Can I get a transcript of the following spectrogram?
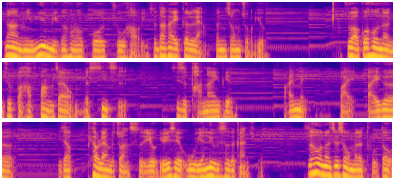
那你玉米跟胡萝卜煮好也是大概一个两分钟左右，煮好过后呢，你就把它放在我们的锡纸锡纸盘那一边，摆美摆摆一个比较漂亮的装饰，有有一些五颜六色的感觉。之后呢，就是我们的土豆，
